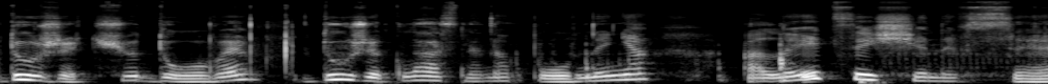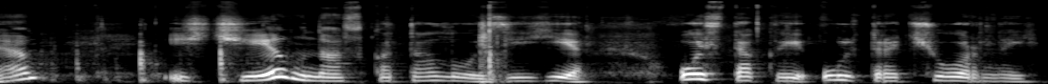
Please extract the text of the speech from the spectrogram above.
Дуже чудове, дуже класне наповнення, але це ще не все. І ще у нас в каталозі є ось такий ультрачорний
